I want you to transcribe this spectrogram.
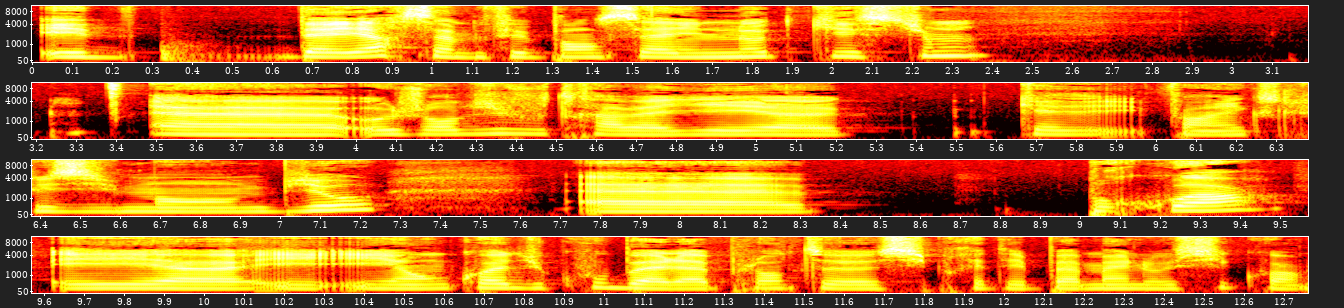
Et d'ailleurs, ça me fait penser à une autre question. Aujourd'hui, vous travaillez enfin, exclusivement en bio. Pourquoi et, et, en quoi du coup bah, la plante s'y prêtait pas mal aussi quoi?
